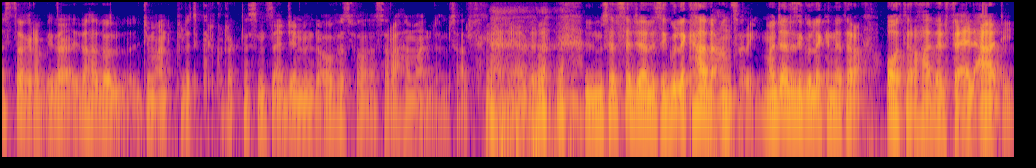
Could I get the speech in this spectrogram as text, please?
أستغرب. إذا إذا هذول جماعة political correctness مزعجين من The Office فصراحة ما عندهم سالفة. يعني ابدا المسلسل جالس يقول لك هذا عنصري. ما جالس يقول لك إنه ترى أوه ترى هذا الفعل عادي.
